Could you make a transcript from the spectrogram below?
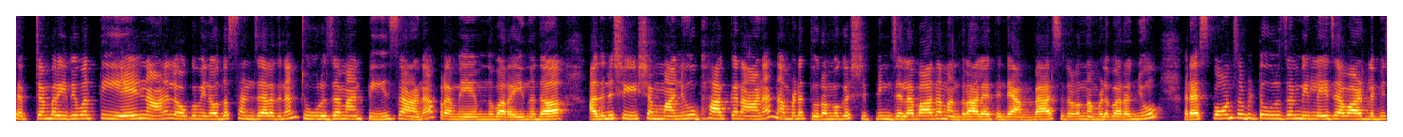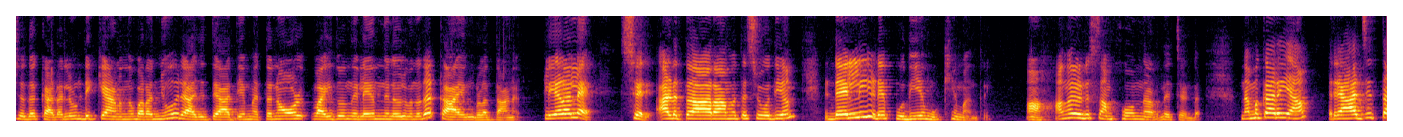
സെപ്റ്റംബർ ഇരുപത്തി ഏഴിനാണ് ലോക വിനോദസഞ്ചാര ദിനം. ടൂറിസം ആൻഡ് പീസ് ആണ് പ്രമേയം എന്ന് പറയുന്നത്. അതിനുശേഷം മനു ഭാക്കർ ആണ് നമ്മുടെ തുറമുഖ ഷിപ്പിംഗ് ജലപാത മന്ത്രാലയത്തിന്റെ അംബാസിഡർ നമ്മൾ പറഞ്ഞു. റെസ്പോൺസിബിൾ ടൂറിസം വില്ലേജ് അവാർഡ് ലഭിച്ചത് കടലുണ്ടിക്കാണെന്ന് പറഞ്ഞു. രാജ്യത്തെ ആദ്യം മെത്തനോൾ വൈദ്യുത നിലയം നിലവിൽ വന്നത് കായംകുളത്താണ്. ക്ലിയർ അല്ലേ? ശരി അടുത്ത ആറാമത്തെ ചോദ്യം. ഡൽഹിയുടെ പുതിയ മുഖ്യമന്ത്രി. ആ അങ്ങനെ ഒരു സംഭവം നടന്നിട്ടുണ്ട്. നമുക്കറിയാം രാജ്യത്ത്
